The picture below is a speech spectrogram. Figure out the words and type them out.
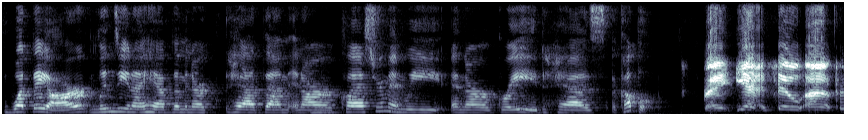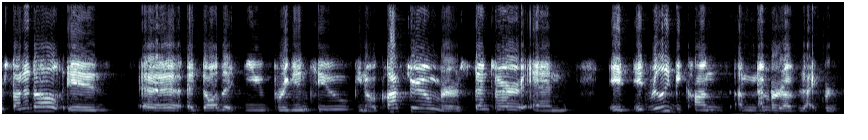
what they are. Lindsay and I have them in our had them in our classroom, and we and our grade has a couple. Right. Yeah. So, uh, persona doll is a, a doll that you bring into, you know, a classroom or a center, and it, it really becomes a member of that group.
